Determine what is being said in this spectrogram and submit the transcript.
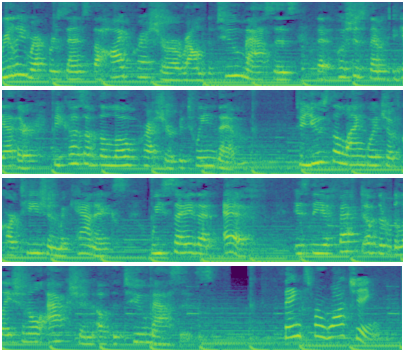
really represents the high pressure around the two masses that pushes them together because of the low pressure between them. To use the language of Cartesian mechanics, we say that F is the effect of the relational action of the two masses. Thanks for watching!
